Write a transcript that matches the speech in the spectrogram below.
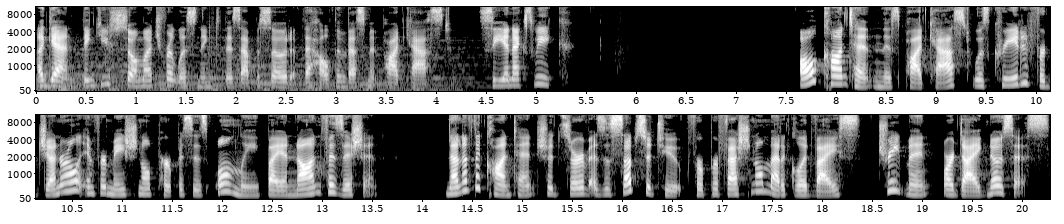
Again, thank you so much for listening to this episode of the Health Investment Podcast. See you next week. All content in this podcast was created for general informational purposes only by a non physician. None of the content should serve as a substitute for professional medical advice, treatment, or diagnosis.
